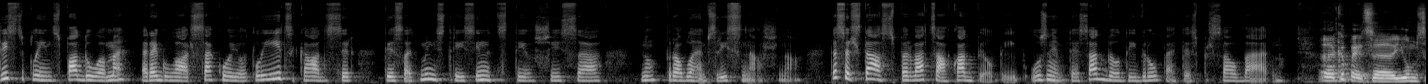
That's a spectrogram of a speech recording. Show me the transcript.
disciplīnas padome, regulāri sekojot līdzi, kādas ir Tieslietu ministrijas iniciatīvas šīs nu, problēmas risināšanā. Tas ir stāsts par vecāku atbildību, uzņemties atbildību, rūpēties par savu bērnu. Kāpēc jums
